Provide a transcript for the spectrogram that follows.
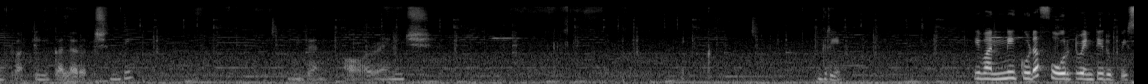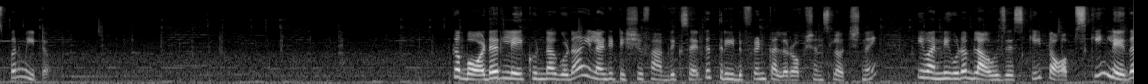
ఇంకా ఈ కలర్ వచ్చింది. దెన్ ఆరెంజ్ గ్రీన్ ఇవన్నీ కూడా four twenty rupees per metre ఇంకా బార్డర్ లేకుండా కూడా ఇలాంటి టిష్యూ ఫ్యాబ్రిక్స్ అయితే త్రీ డిఫరెంట్ కలర్ ఆప్షన్స్లో వచ్చినాయి. ఇవన్నీ కూడా బ్లౌజెస్కి టాప్స్కి లేదా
